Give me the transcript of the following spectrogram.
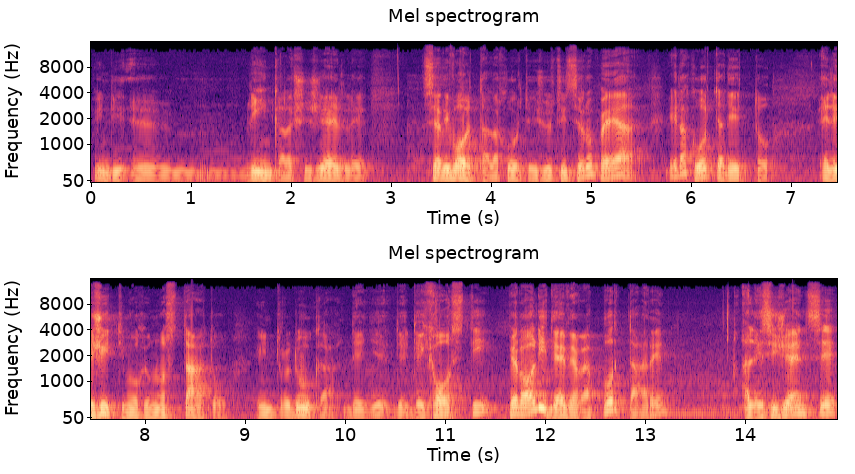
Quindi ehm, l'Inca, la CGL si è rivolta alla Corte di Giustizia Europea e la Corte ha detto è legittimo che uno Stato introduca degli, de, dei costi, però li deve rapportare alle esigenze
